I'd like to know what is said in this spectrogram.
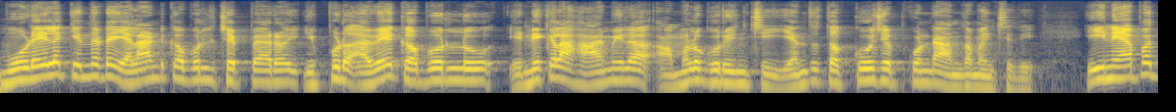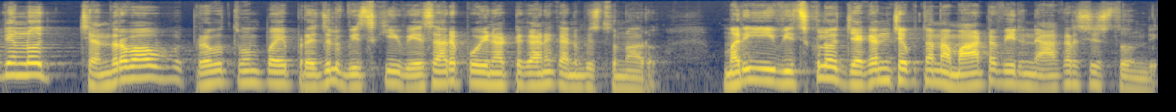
మూడేళ్ళ కిందట ఎలాంటి కబుర్లు చెప్పారో ఇప్పుడు అవే కబుర్లు ఎన్నికల హామీల అమలు గురించి ఎంత తక్కువ చెప్పుకుంటే అంత మంచిది. ఈ నేపథ్యంలో చంద్రబాబు ప్రభుత్వంపై ప్రజలు విసికి వేసారిపోయినట్టుగానే కనిపిస్తున్నారు. మరి ఈ విసుకులో జగన్ చెబుతున్న మాట వీరిని ఆకర్షిస్తుంది.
